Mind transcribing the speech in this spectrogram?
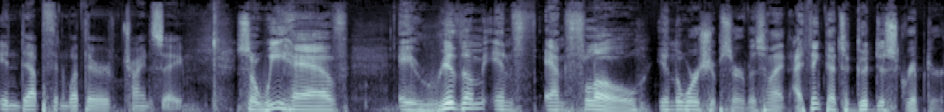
in depth in what they're trying to say. So we have a rhythm in, and flow in the worship service, and I, I think that's a good descriptor.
